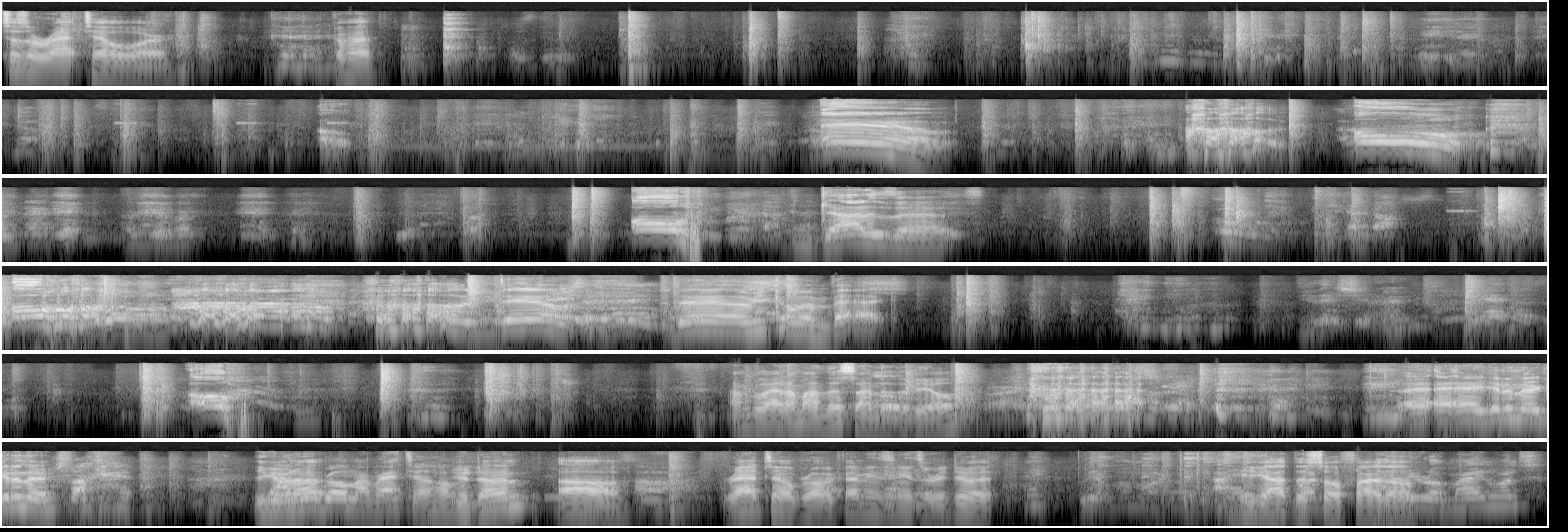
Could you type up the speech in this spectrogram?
This is a rat tail war. Go ahead. Let's do it. No. Oh. Damn. Oh. Oh. Oh. Got his ass. Oh. Oh. oh, damn. Damn, he coming back. Dude, that shit hurt. Yeah, it does, dude. Oh. I'm glad I'm on this end of the deal. hey, hey, hey, get in there, get in there. Fuck. You giving up? Bro, my rat tail, homie. You're done? Oh. oh. Rat tail broke. That means he needs to redo it. We have one more. He got this so far I though. rewrote mine once.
